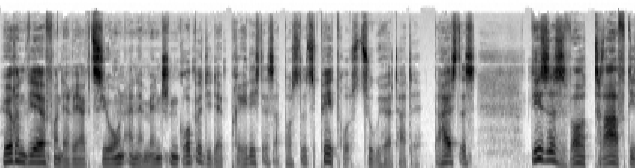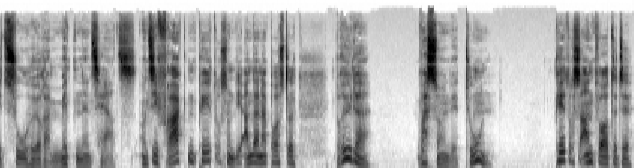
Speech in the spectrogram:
hören wir von der Reaktion einer Menschengruppe, die der Predigt des Apostels Petrus zugehört hatte. Da heißt es, dieses Wort traf die Zuhörer mitten ins Herz, und sie fragten Petrus und die anderen Apostel, Brüder, was sollen wir tun? Petrus antwortete,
